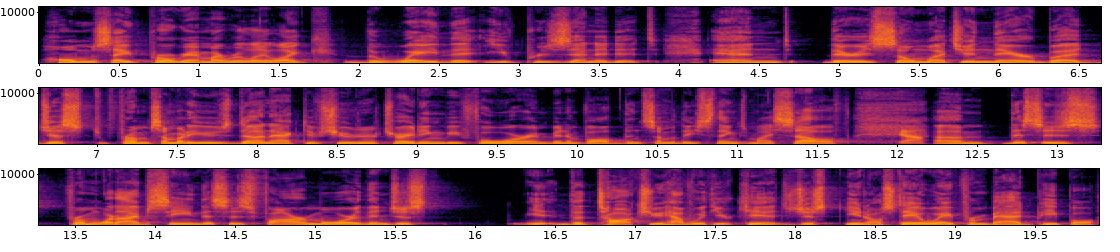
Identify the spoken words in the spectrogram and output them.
home safe program i really like the way that you've presented it and there is so much in there but just from somebody who's done active shooter trading before and been involved in some of these things myself yeah. Um, this is from what i've seen this is far more than just the talks you have with your kids just you know stay away from bad people.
